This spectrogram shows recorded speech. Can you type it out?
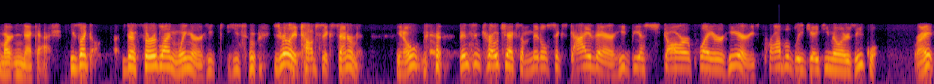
Martin Necas? He's like their third line winger. He he's he's really a top six centerman. You know, Vincent Trocheck's a middle six guy there. He'd be a star player here. He's probably JT Miller's equal, right?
